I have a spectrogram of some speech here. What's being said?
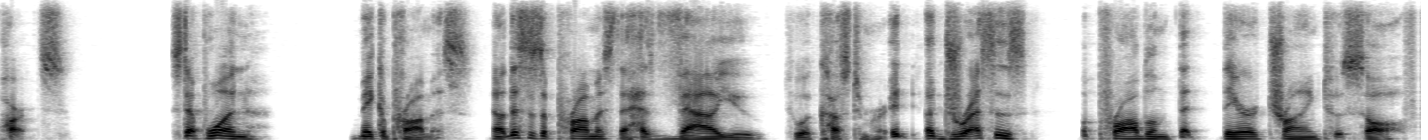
parts. Step one, make a promise. Now, this is a promise that has value to a customer. It addresses a problem that they're trying to solve.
